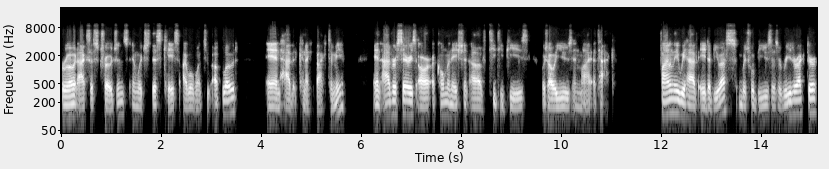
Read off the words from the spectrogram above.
remote access Trojans, in which this case I will want to upload and have it connect back to me. And adversaries are a culmination of TTPs, which I will use in my attack. Finally, we have AWS, which will be used as a redirector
